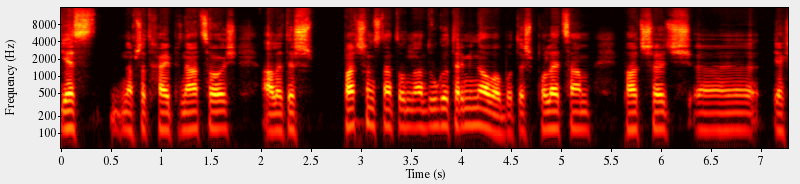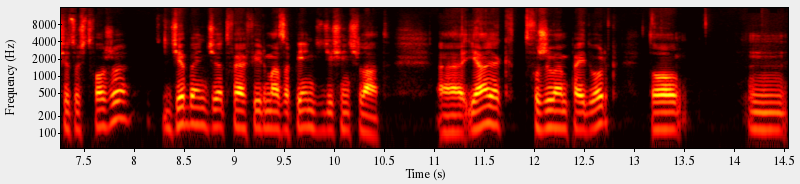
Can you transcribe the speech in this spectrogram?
jest na przykład hype na coś, ale też patrząc na to na długoterminowo, bo też polecam patrzeć, e, jak się coś tworzy, gdzie będzie Twoja firma za 5-10 lat. E, ja jak tworzyłem Paidwork, to mm,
